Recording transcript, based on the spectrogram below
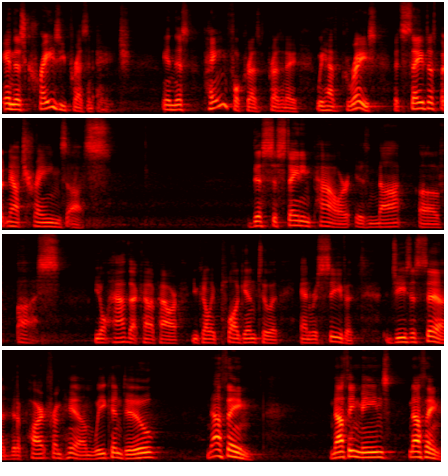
in this crazy present age, in this painful present age. We have grace that saved us but now trains us. This sustaining power is not of us. You don't have that kind of power. You can only plug into it and receive it. Jesus said that apart from Him, we can do nothing. Nothing means nothing.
